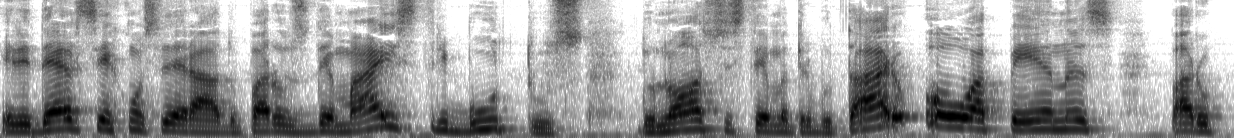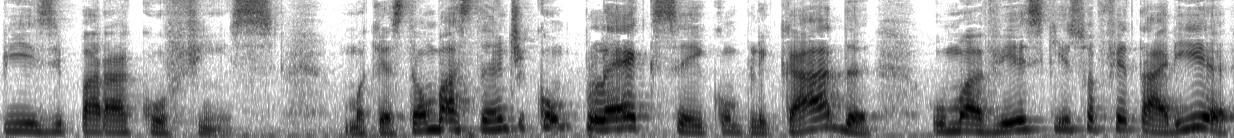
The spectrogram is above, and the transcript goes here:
ele deve ser considerado para os demais tributos do nosso sistema tributário ou apenas para o PIS e para a COFINS? Uma questão bastante complexa e complicada, uma vez que isso afetaria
